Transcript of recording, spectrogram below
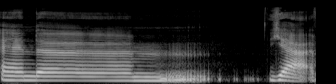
and um, yeah,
